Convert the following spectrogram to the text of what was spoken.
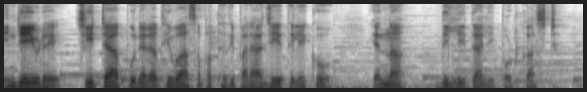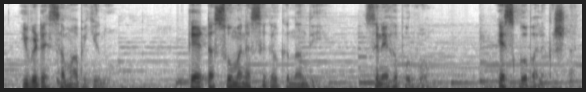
ഇന്ത്യയുടെ ചീറ്റ പുനരധിവാസ പദ്ധതി പരാജയത്തിലേക്കോ എന്ന ദില്ലി ദാലി പോഡ്കാസ്റ്റ് ഇവിടെ സമാപിക്കുന്നു. കേട്ട സുമനസ്സുകൾക്ക് നന്ദി. സ്നേഹപൂർവം എസ് ഗോപാലകൃഷ്ണൻ.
